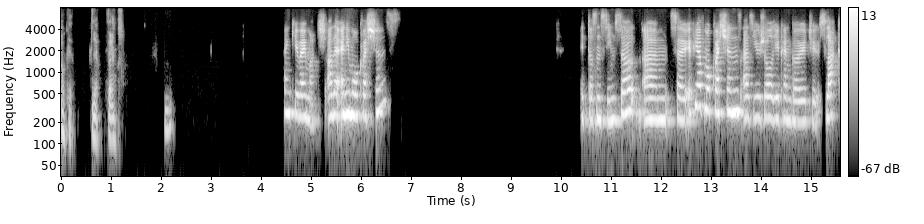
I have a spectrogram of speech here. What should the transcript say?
Okay. Yeah. Thanks. Thank you very much. Are there any more questions? It doesn't seem so. Um, so if you have more questions, as usual, you can go to Slack,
